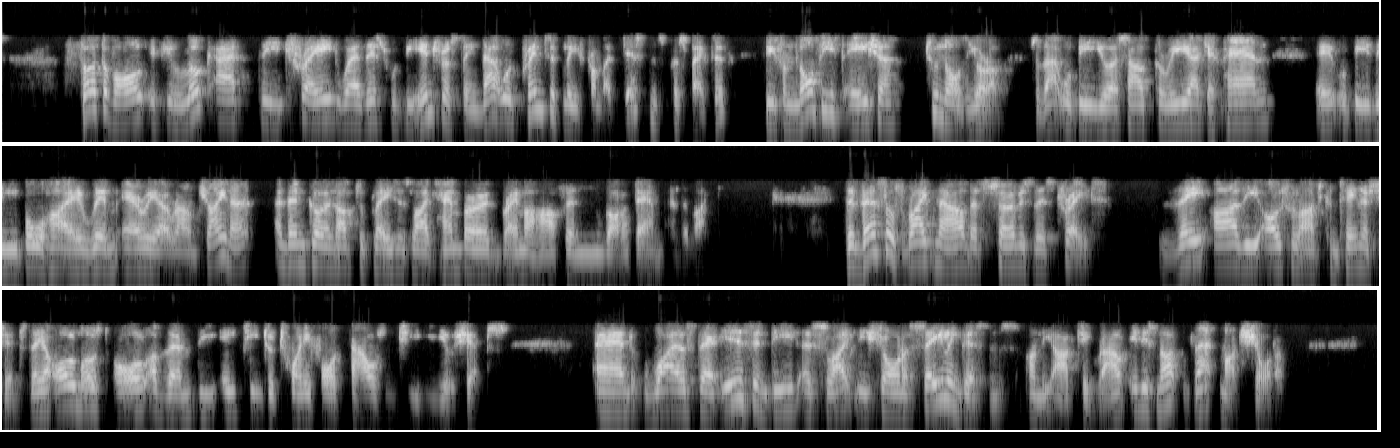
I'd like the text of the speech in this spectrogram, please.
First of all, if you look at the trade where this would be interesting, that would principally, from a distance perspective, be from Northeast Asia to North Europe. So that would be your South Korea, Japan. It would be the Bohai Rim area around China and then going up to places like Hamburg, Bremerhaven, Rotterdam, and the like. The vessels right now that service this trade, they are the ultra large container ships. They are almost all of them the 18 to 24,000 TEU ships. And whilst there is indeed a slightly shorter sailing distance on the Arctic route, it is not that much shorter.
